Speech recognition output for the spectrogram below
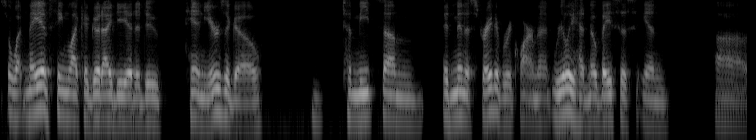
So, what may have seemed like a good idea to do 10 years ago to meet some administrative requirement really had no basis in uh,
